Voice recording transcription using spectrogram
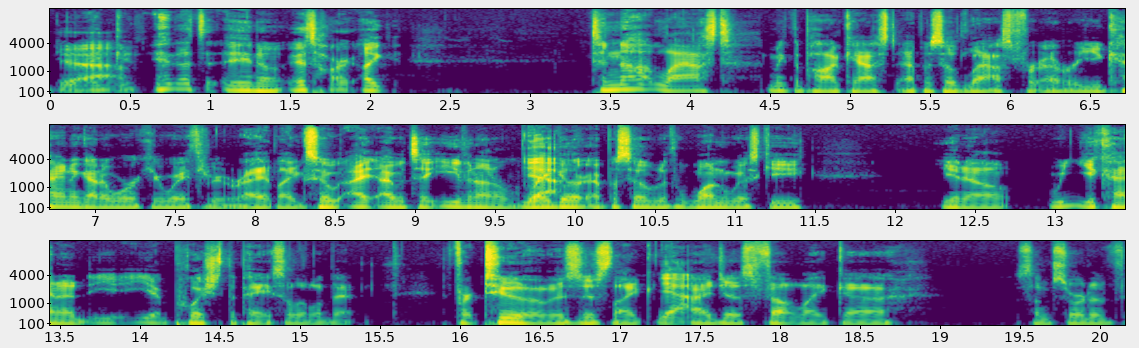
Yeah, that's you know it's hard like to not last make the podcast episode last forever you kind of got to work your way through right like so I, I would say even on a Yeah. regular episode with one whiskey you know you kind of you, you push the pace a little bit for two it was just like Yeah. i just felt like uh some sort of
